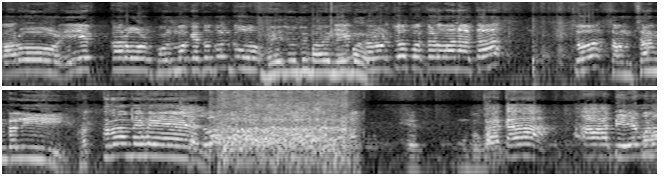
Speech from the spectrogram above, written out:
કરોડ એક કરોડ ફોન કેતો તો ને તું નહીં જોતી મારે નહીં મળે કરોડ ચો પકડવાના હતા ચો સમસંગ ગલી ખતરા મહેલ એ, હું તો કાકા આ બે મને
